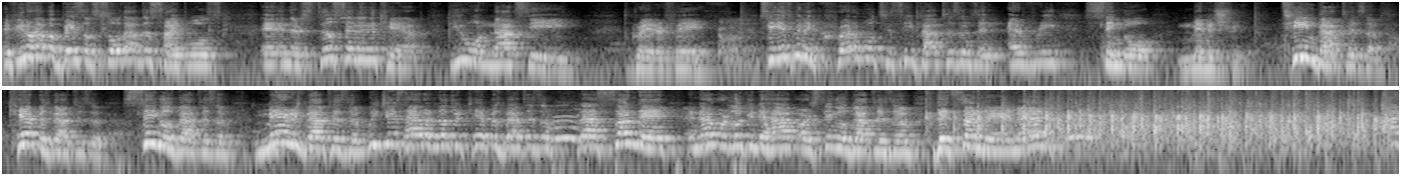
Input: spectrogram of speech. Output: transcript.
If you don't have a base of sold out disciples and, and they're still sitting in the camp, you will not see greater faith. See, it's been incredible to see baptisms in every single ministry. Teen baptism, campus baptism, singles baptism, marriage baptism. We just had another campus baptism last Sunday, and now we're looking to have our singles baptism this Sunday, amen? I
